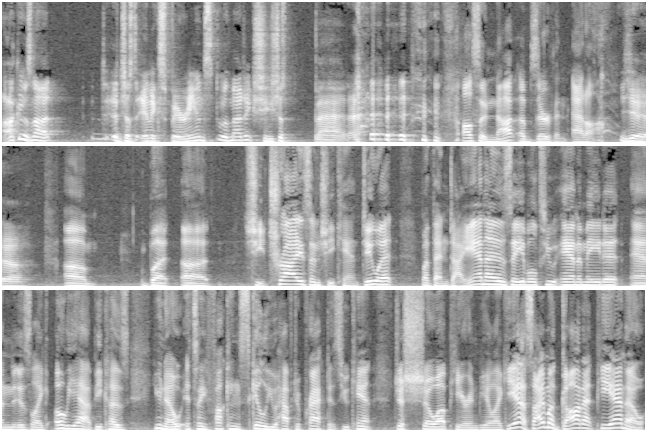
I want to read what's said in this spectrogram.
Akko's not uh, just inexperienced with magic; she's just bad at it. Also, not observant at all. yeah. But uh, she tries and she can't do it. But then Diana is able to animate it and is like, oh yeah, because, you know, it's a fucking skill you have to practice. You can't just show up here and be like, yes, I'm a god at piano.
